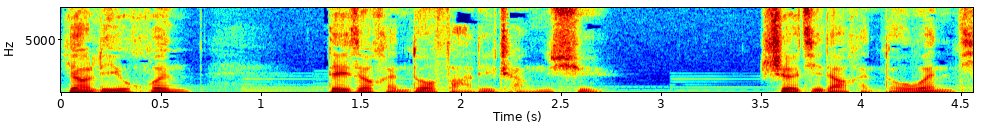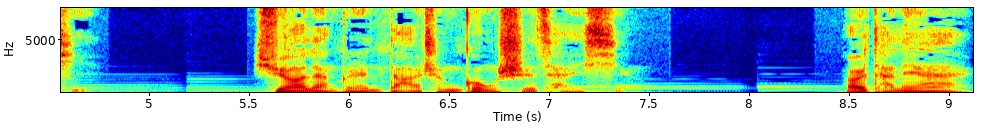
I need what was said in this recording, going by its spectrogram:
要离婚，得走很多法律程序，涉及到很多问题。需要两个人达成共识才行，而谈恋爱，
